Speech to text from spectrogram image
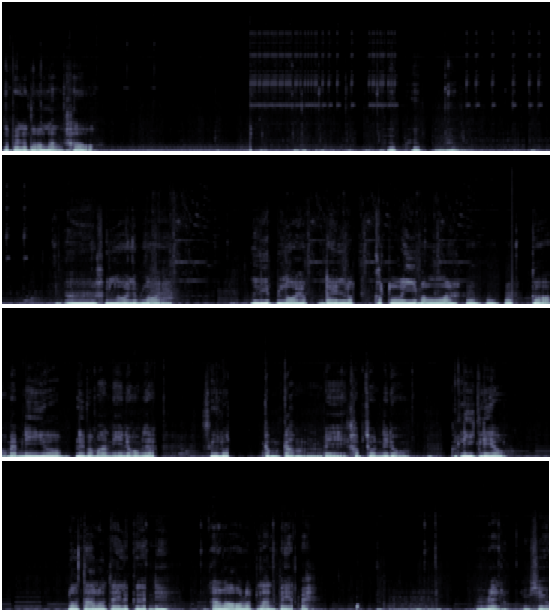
ต่อไปเราต้องเอาหลังเข้า ฮึบฮึบฮึบอ่าขึ้นลอยเรียบร้อยเรียบร้อยครับ ได้รถกอตลี่มาละก็แบบนี้ก็เล่นประมาณนี้เดี๋ยวผมจะซื้อรถกำกำไปขับชนให้ดูกอตลี่อีกแล้วล่อตาล่อใจเหลือเกินเนี่ยเอาเราเอารถล้านแปดไป ไม่เป็นไรหรอกชิว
